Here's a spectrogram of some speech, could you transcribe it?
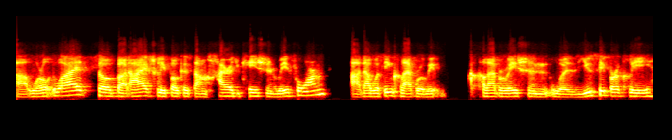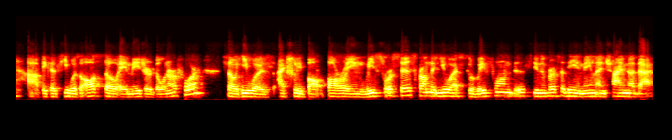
uh, worldwide. So, but I actually focused on higher education reform. Uh, that was in collabor- collaboration with UC Berkeley uh, because he was also a major donor for. So he was actually borrowing resources from the U.S. to reform this university in mainland China that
